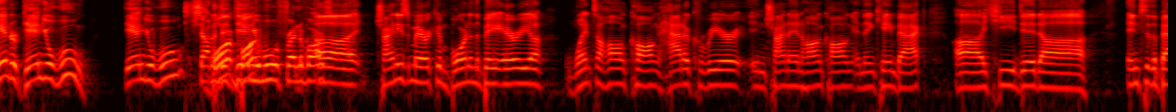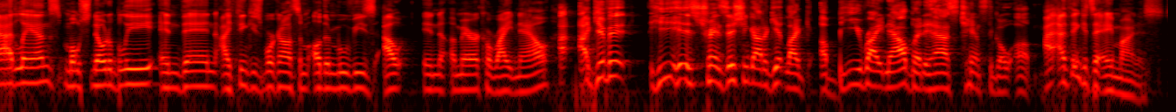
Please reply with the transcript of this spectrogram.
Andrew Daniel Wu. Daniel Wu. Shout out Born- to Daniel born- Wu, a friend of ours. Uh, Chinese American, born in the Bay Area, went to Hong Kong, had a career in China and Hong Kong, and then came back. Uh, he did uh, Into the Badlands, most notably, and then I think he's working on some other movies out in America right now. I, I give it. He his transition got to get like a B right now, but it has a chance to go up. I, I think it's an A minus.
